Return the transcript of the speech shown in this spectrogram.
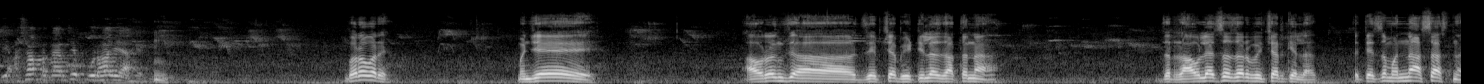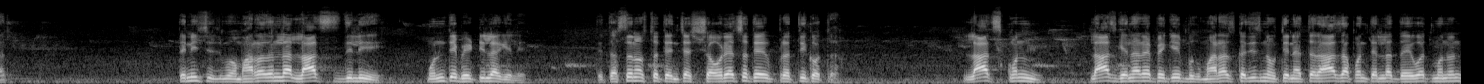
की अशा प्रकारचे पुरावे आहेत. बरोबर आहे. म्हणजे औरंगजेबच्या भेटीला जाताना जर रावल्याचा जर विचार केला तर त्याचं म्हणणं असं असणार. त्यांनी महाराजांना लाच दिली म्हणून ते भेटीला गेले. ते तसं नसतं त्यांच्या शौर्याचं ते प्रतीक होतं. लाच कोण लाच घेणाऱ्यापैकी महाराज कधीच नव्हते नाही तर आज आपण त्यांना दैवत म्हणून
